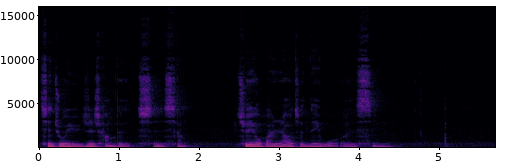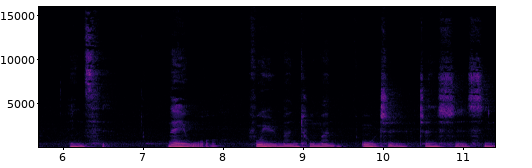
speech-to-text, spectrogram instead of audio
倾注于日常的实相，却又环绕着内我而行。因此，内我赋予门徒们物质真实性，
